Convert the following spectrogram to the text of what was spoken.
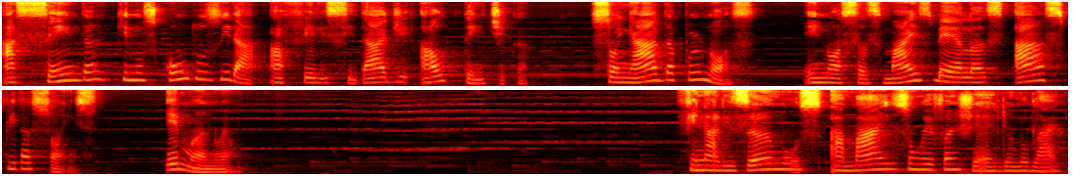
a senda que nos conduzirá à felicidade autêntica, sonhada por nós em nossas mais belas aspirações. Emmanuel. Finalizamos a mais um Evangelho no Lar.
